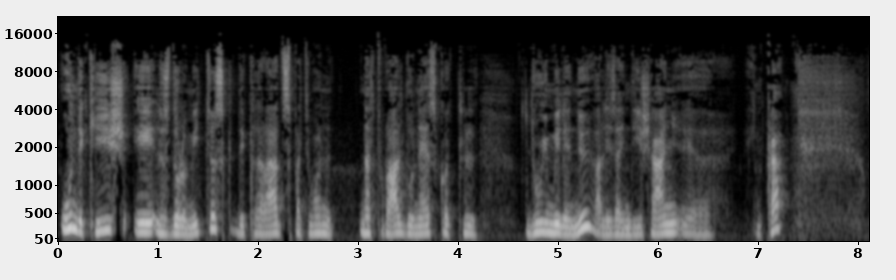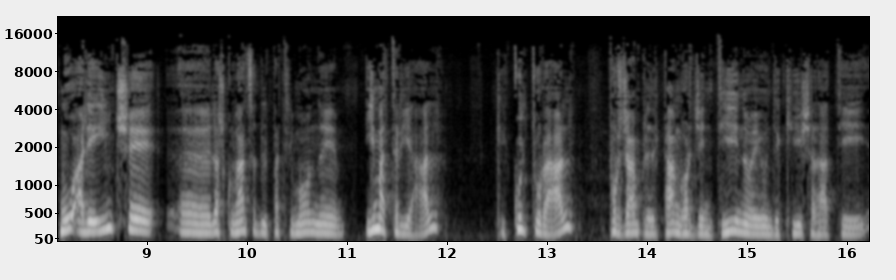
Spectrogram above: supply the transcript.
un de quiche e les Dolomites, declarats patrimonio natural d'UNESCO il 2009, all'esa in 10 anni eh, in ca. Mu alle ince eh, la scuranza del patrimonio immateriale, che culturale, per esempio il tango argentino e un de rati,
